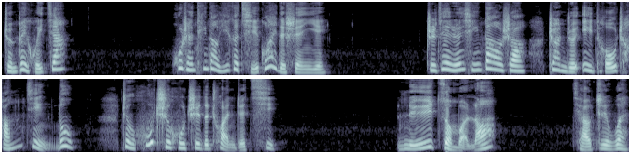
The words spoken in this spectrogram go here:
准备回家，忽然听到一个奇怪的声音。只见人行道上站着一头长颈鹿，正呼哧呼哧的喘着气。你怎么了？乔治问。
